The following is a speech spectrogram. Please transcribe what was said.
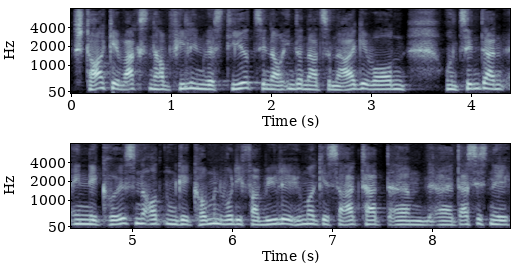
stark gewachsen, haben viel investiert, sind auch international geworden und sind dann in eine Größenordnung gekommen, wo die Familie Hümer gesagt hat, ähm, äh, das ist eine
